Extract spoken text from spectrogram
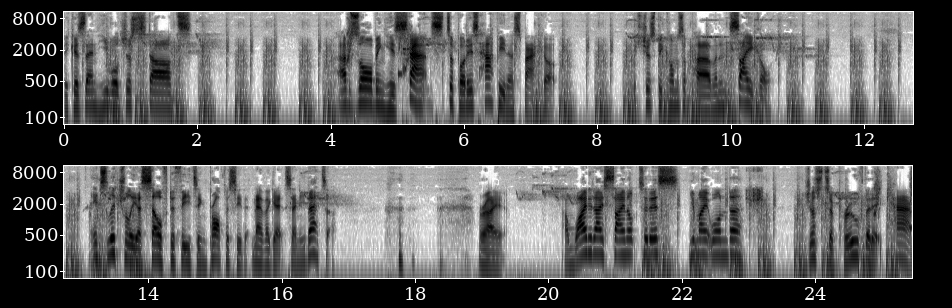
Because then he will just start absorbing his stats to put his happiness back up. Which just becomes a permanent cycle. It's literally a self defeating prophecy that never gets any better. right. And why did I sign up to this, you might wonder? Just to prove that it can,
